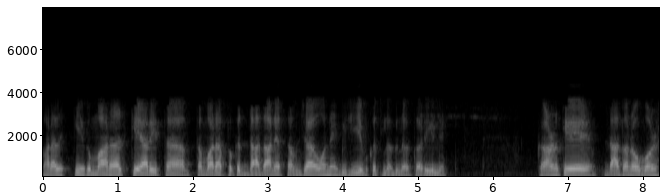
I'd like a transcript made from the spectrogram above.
મહારાજ કહ્યું કે, મહારાજ, કે આ રીતના તમારા ભગત દાદાને સમજાવો ને, બીજી વખત લગ્ન કરી લે. કારણ કે દાદાનો વંશ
